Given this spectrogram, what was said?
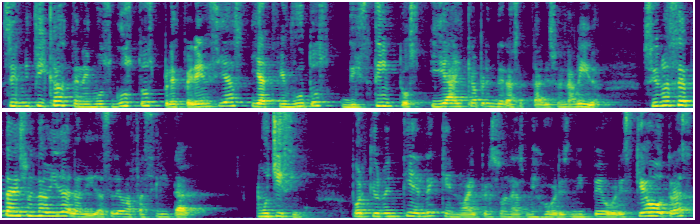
Significa tenemos gustos, preferencias y atributos distintos y hay que aprender a aceptar eso en la vida. Si uno acepta eso en la vida, la vida se le va a facilitar muchísimo, porque uno entiende que no hay personas mejores ni peores que otras,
